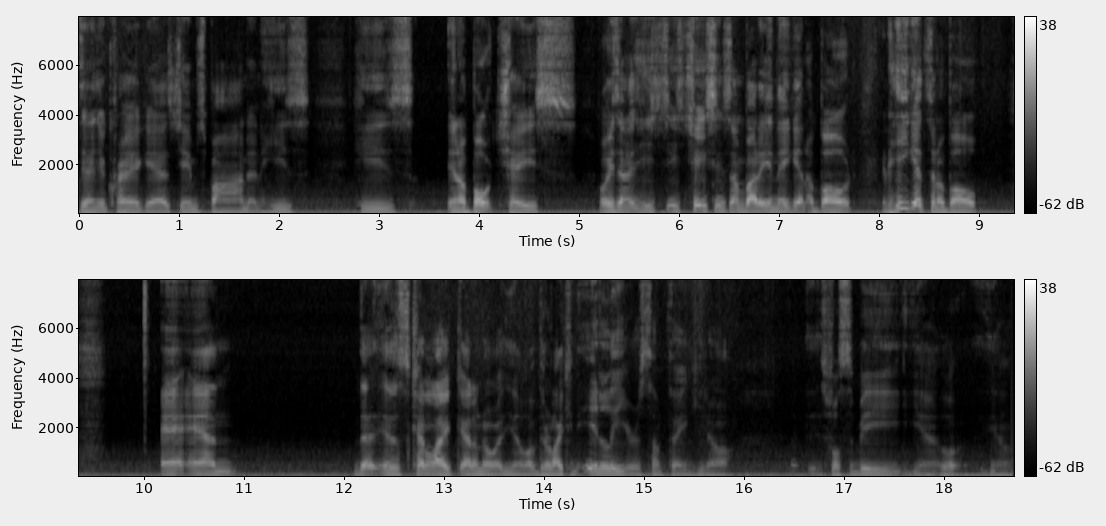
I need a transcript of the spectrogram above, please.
Daniel Craig as James Bond, and he's he's in a boat chase. Well, he's, a, he's, he's chasing somebody, and they get in a boat, and he gets in a boat, and, and that is kind of like I don't know, you know, they're like in Italy or something, you know. It's supposed to be, you know, you know,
